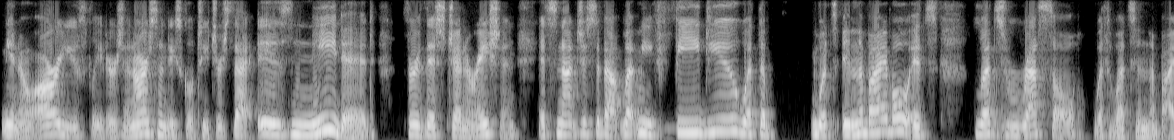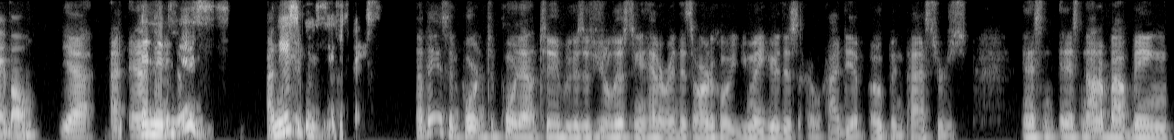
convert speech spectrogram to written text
you know our youth leaders and our sunday school teachers that is needed for this generation. It's not just about let me feed you what the what's in the bible. It's let's wrestle with what's in the bible. Yeah and, and it is. I needs to be safe space. I think it's important to point out too, because if you're listening and haven't read this article, you may hear this idea of open pastors, and it's and it's not about being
